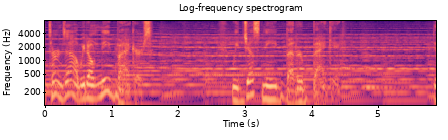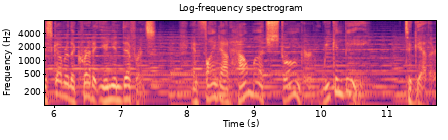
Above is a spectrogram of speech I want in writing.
it turns out we don't need bankers. We just need better banking. Discover the credit union difference and find out how much stronger we can be together.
